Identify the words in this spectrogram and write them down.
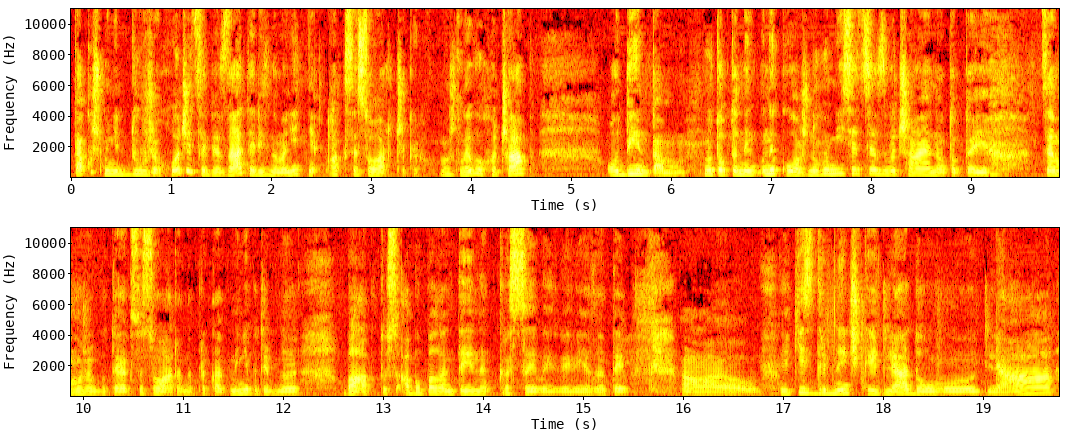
Також мені дуже хочеться в'язати різноманітні аксесуарчики. Можливо, хоча б один там, ну тобто не, не кожного місяця, звичайно. Тобто це може бути аксесуари. Наприклад, мені потрібно бактус або палантин красивий вив'язати, якісь дрібнички для дому, для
